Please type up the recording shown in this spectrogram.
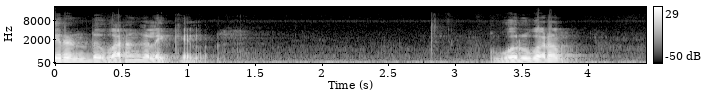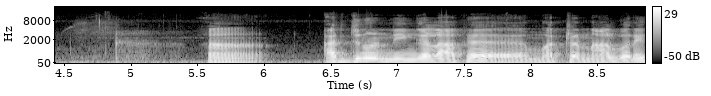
இரண்டு வரங்களை கேள். ஒரு வரம் அர்ஜுனன் நீங்களாக மற்ற நால்வரை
